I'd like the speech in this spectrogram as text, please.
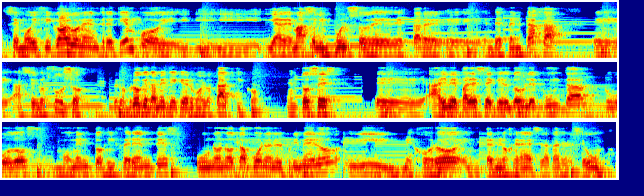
se modificó algo en el entretiempo y, además el impulso de, estar eh, en desventaja hace lo suyo. Pero creo que también tiene que ver con lo táctico. Entonces, eh, ahí me parece que el doble punta tuvo dos momentos diferentes, uno no tan bueno en el primero y mejoró en términos generales el ataque en el segundo.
